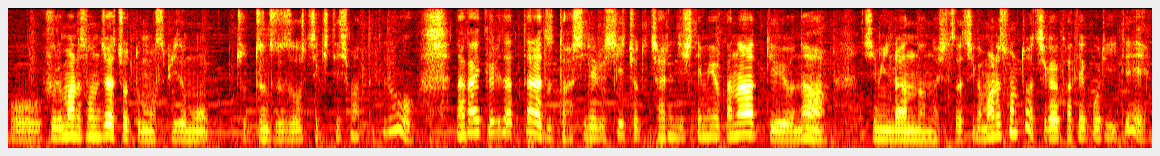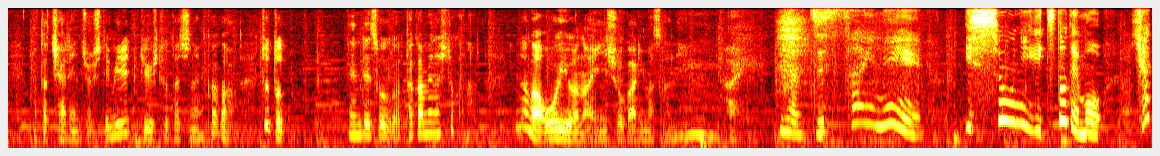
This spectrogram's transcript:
こうフルマラソンじゃちょっともうスピードもちょっとずんずんずん落ちてきてしまったけど長い距離だったらずっと走れるしちょっとチャレンジしてみようかなっていうような市民ランナーの人たちがマラソンとは違うカテゴリーでまたチャレンジをしてみるっていう人たちなんかがちょっと年齢層が高めの人かなというのが多いような印象がありますかね。はいいや実際に一生に一度でも100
